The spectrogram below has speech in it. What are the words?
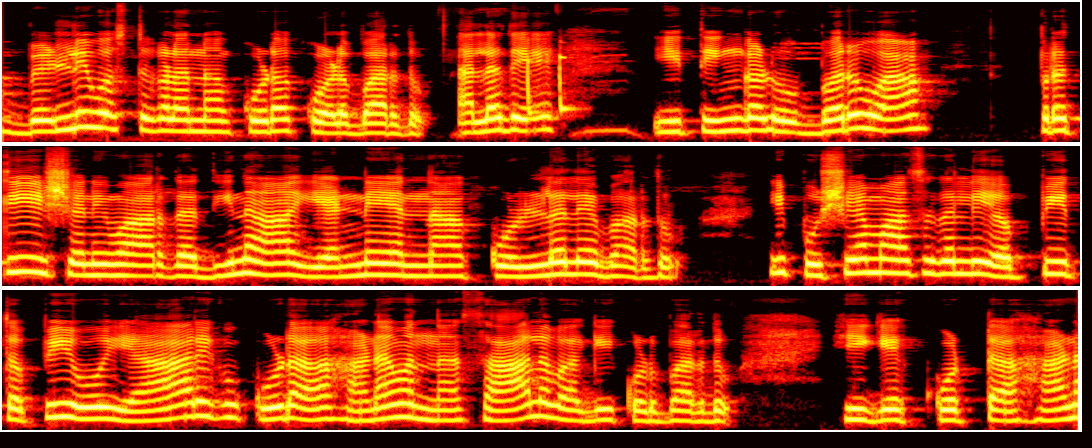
ಬೆಳ್ಳಿ ವಸ್ತುಗಳನ್ನು ಕೂಡ ಕೊಡಬಾರ್ದು. ಅಲ್ಲದೆ ಈ ತಿಂಗಳು ಬರುವ ಪ್ರತಿ ಶನಿವಾರದ ದಿನ ಎಣ್ಣೆಯನ್ನು ಕೊಳ್ಳಲೇಬಾರದು. ಈ ಪುಷ್ಯ ಮಾಸದಲ್ಲಿ ಅಪ್ಪಿ ತಪ್ಪಿಯು ಯಾರಿಗೂ ಕೂಡ ಹಣವನ್ನು ಸಾಲವಾಗಿ ಕೊಡಬಾರ್ದು. ಹೀಗೆ ಕೊಟ್ಟ ಹಣ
